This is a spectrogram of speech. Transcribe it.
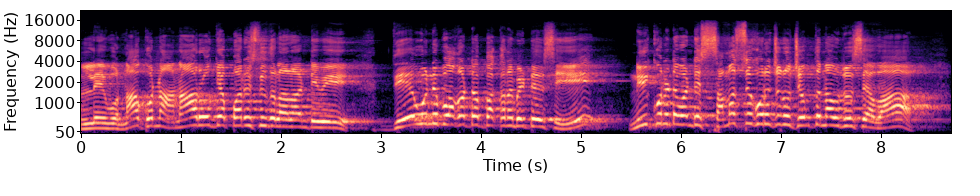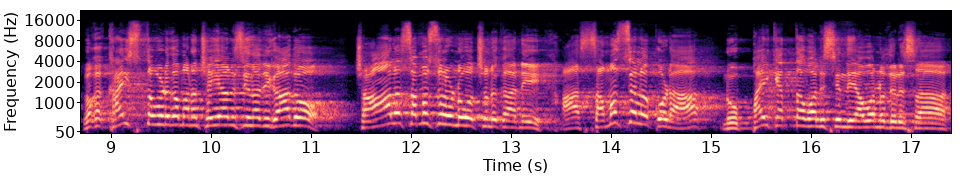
లేవు. నాకున్న అనారోగ్య పరిస్థితులు అలాంటివి దేవుణ్ణి పొగట్టం పక్కన పెట్టేసి నీకున్నటువంటి సమస్య గురించి నువ్వు చెబుతున్నావు చూసావా? ఒక క్రైస్తవుడిగా మనం చేయాల్సినది కాదు. చాలా సమస్యలు ఉండవచ్చును కానీ ఆ సమస్యలో కూడా నువ్వు పైకెత్తవలసింది ఎవరిని తెలుసా?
